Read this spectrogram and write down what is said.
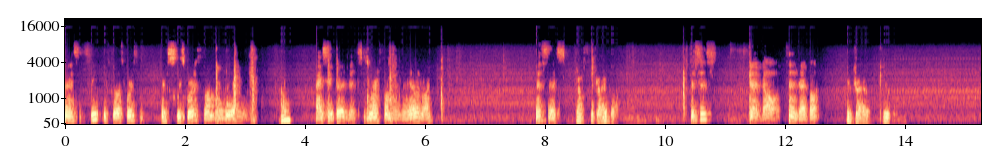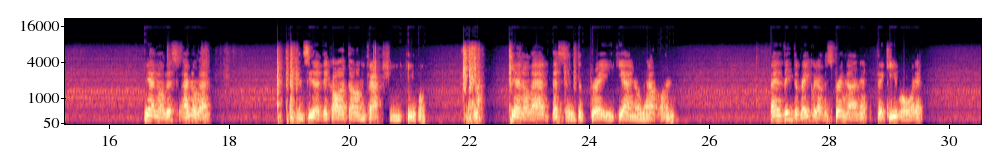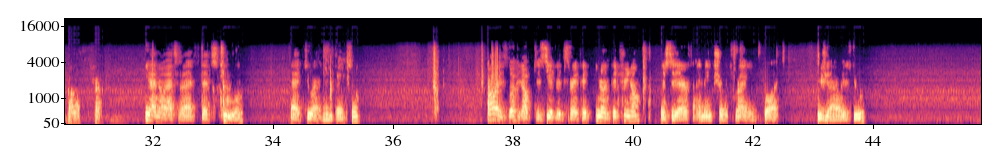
I said, sweet, this goes worth This is worth one than the other one. Hmm? I said, good, this is worth one than the other one. This is. That's the dry belt. This is. Dry belt. It's not a dry belt. The dry cable. Yeah, no, this, I know that. I can see that. They call it the um, traction cable. Yeah. Yeah, I know that. This is the brake. Yeah, I know that one. I think the brake would have a spring on it, the cable, would it? Oh, that's. Yeah, no, that's what I, that's two. That two, I didn't think so. I always look it up to see if it's the right pit, you know, the picture, you know, just to verify, and make sure it's right, but usually I always do.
